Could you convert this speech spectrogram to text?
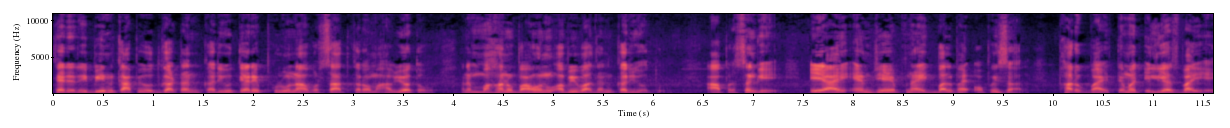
જ્યારે રિબિન કાપી ઉદ્ઘાટન કર્યું ત્યારે ફૂલોના વરસાદ કરવામાં આવ્યો હતો અને મહાનુભાવોનું અભિવાદન કર્યું હતું. આ પ્રસંગે એઆઈએમજીએફના ઇકબાલભાઈ ઓફિસર ફારૂકભાઈ તેમજ ઇલિયાસભાઈએ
